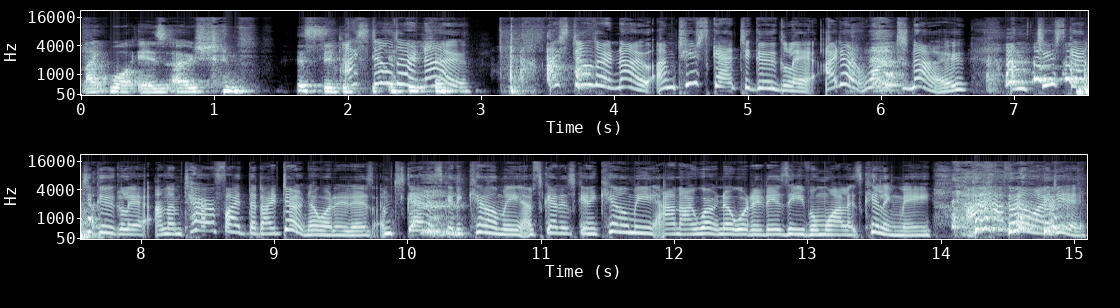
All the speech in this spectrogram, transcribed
like what is ocean acidity. I still don't know. I still don't know. I'm too scared to Google it. I don't want to know. I'm too scared to Google it, and I'm terrified that I don't know what it is. I'm scared it's going to kill me. I'm scared it's going to kill me, and I won't know what it is even while it's killing me. I have no idea.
